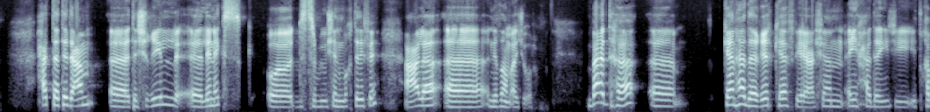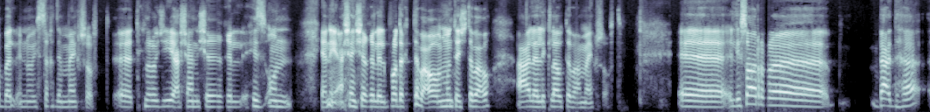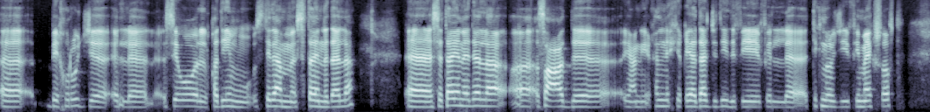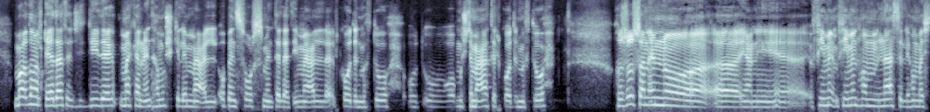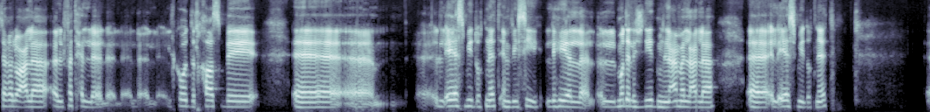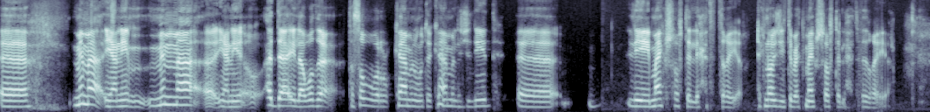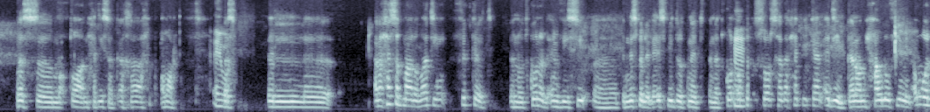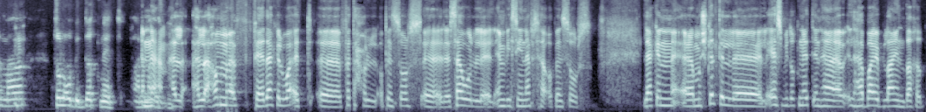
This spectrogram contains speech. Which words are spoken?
حتى تدعم تشغيل لينكس distribution مختلفة على نظام Azure بعدها كان هذا غير كافي عشان أي حدا يجي يتقبل إنه يستخدم مايكروسوفت تكنولوجيا عشان يشغل his own يعني عشان يشغل ال product تبعه أو المنتج تبعه على ال cloud تبع مايكروسوفت اللي صار بعدها بخروج ال CEO القديم واستلام ساتيا ناديلا. ساتيا ناديلا صعد يعني خلينا نحكي قيادات جديدة في في ال technology في مايكروسوفت. معظم القيادات الجديدة ما كان عندها مشكلة مع ال open source mentality مع الكود المفتوح ومجتمعات الكود المفتوح. خصوصا إنه يعني في في منهم ناس اللي هم اشتغلوا على الفتح الكود الخاص ب الاي اس بي دوت نت ام في سي اللي هي الموديل الجديد من العمل على ال ASP.NET مما يعني مما يعني أدى إلى وضع تصور كامل متكامل جديد لمايكروسوفت اللي حتتغير. ال technology تبعت مايكروسوفت اللي حتتغير بس مقطوع عن حديثك أخ عمر. أيوه. بس أنا حسب معلوماتي فكرة إنه تكون ال MVC بالنسبة لل ASP.NET انه تكون open source هذا الحكي كان قديم كانوا عم يحاولوا فيه من أول ما طلعوا بال .NET نعم. هلا هلا هم في هذاك الوقت فتحوا ال open source سووا ال MVC نفسها open source لكن مشكلة ال ASP.NET إنها لها pipeline ضخم.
